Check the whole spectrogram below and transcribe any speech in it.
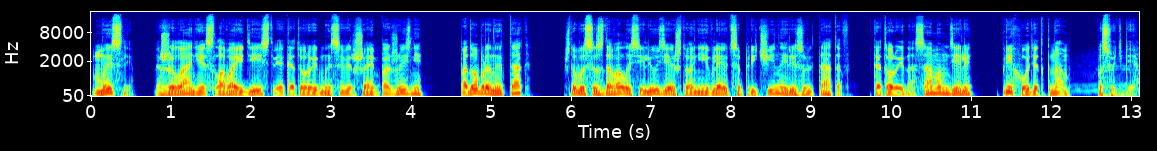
Мысли, желания, слова и действия, которые мы совершаем по жизни, подобраны так, чтобы создавалась иллюзия, что они являются причиной результатов, которые на самом деле приходят к нам по судьбе.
